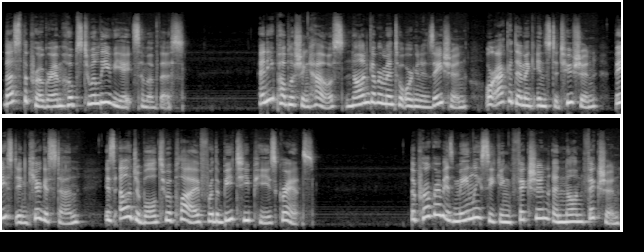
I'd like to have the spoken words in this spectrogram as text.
thus, the program hopes to alleviate some of this. Any publishing house, non governmental organization, or academic institution based in Kyrgyzstan is eligible to apply for the BTP's grants. The program is mainly seeking fiction and nonfiction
